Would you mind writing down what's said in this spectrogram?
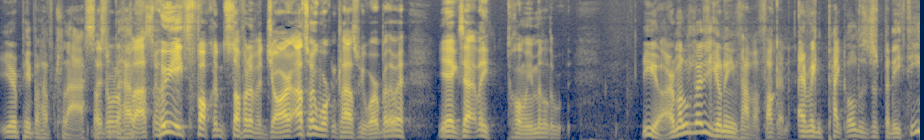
your people have class. They That's don't have class. Who eats fucking stuff out of a jar? That's how working class we were, by the way. Yeah, exactly. Call me middle. You are middle class. You don't even have a fucking everything pickled is just beneath you.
